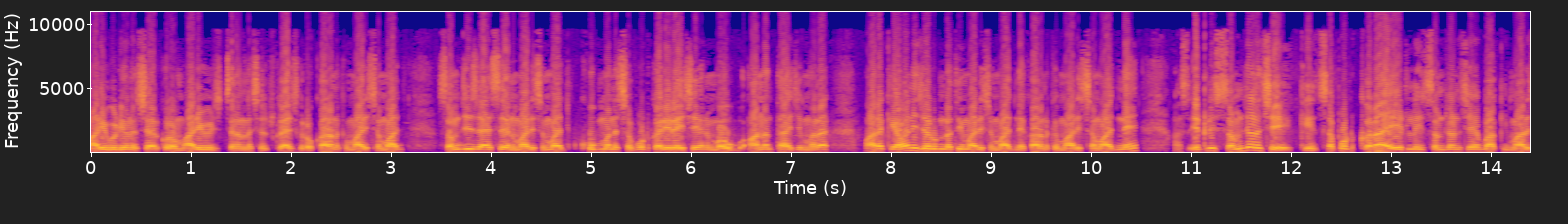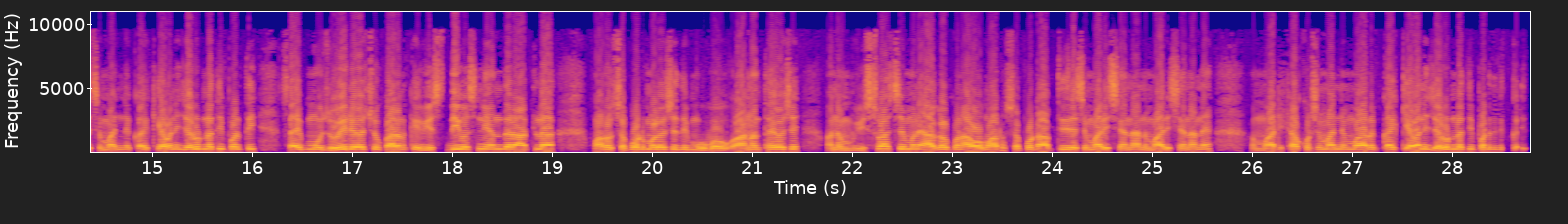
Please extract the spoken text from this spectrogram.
મારી વિડીયોને શેર કરો, મારી ચેનલને સબસ્ક્રાઇબ કરો. કારણ કે મારી સમાજ સમજી જાય છે અને મારી સમાજ ખૂબ મને સપોર્ટ કરી રહી છે અને બહુ આનંદ થાય છે. મારે મારે કહેવાની જરૂર નથી મારી સમાજને, કારણ કે મારી સમાજને એટલી સમજણ છે કે સપોર્ટ કરાય એટલી સમજણ છે. બાકી મારી સમાજને કંઈ કહેવાની જરૂર નથી પડતી. સાહેબ, હું જોઈ રહ્યો છું કારણ કે વીસ દિવસની અંદર આટલા મારો સપોર્ટ મળ્યો છે તે હું બહુ આનંદ થયો છે. અને વિશ્વાસ છે મને આગળ પણ આવો મારો સપોર્ટ આપતી રહેશે મારી સેના અને મારી સેનાને મારી ઠાકોર સમાજને મારે કાંઈ કહેવાની જરૂર નથી પડતી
